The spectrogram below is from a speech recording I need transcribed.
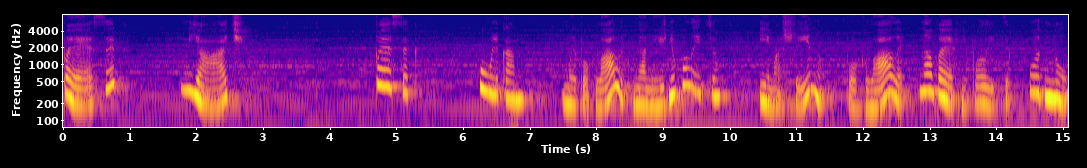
песик, м'яч, песик, кулька. Ми поклали на нижню полицю і машину поклали на верхню полицю одну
